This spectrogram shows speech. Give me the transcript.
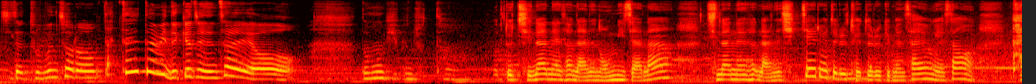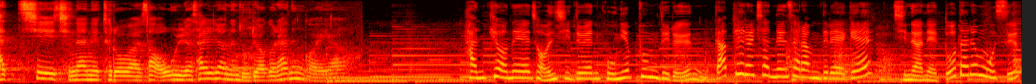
진짜 두 분처럼 따뜻함이 느껴지는 차예요. 너무 기분 좋다. 또 진안에서 나는 오미잖아. 진안에서 나는 식재료들을 되도록이면 사용해서 같이 진안에 들어와서 어울려 살려는 노력을 하는 거예요. 한켠에 전시된 공예품들은 카페를 찾는 사람들에게 지난해 또 다른 모습,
